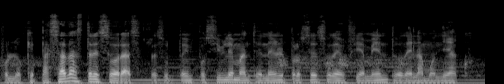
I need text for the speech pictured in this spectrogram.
por lo que pasadas tres horas resultó imposible mantener el proceso de enfriamiento del amoníaco.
